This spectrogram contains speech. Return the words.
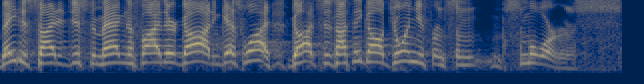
they decided just to magnify their God. And guess what? God says, I think I'll join you from some s'mores.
